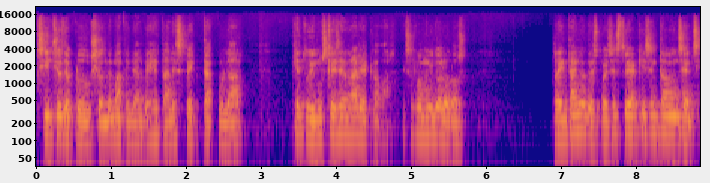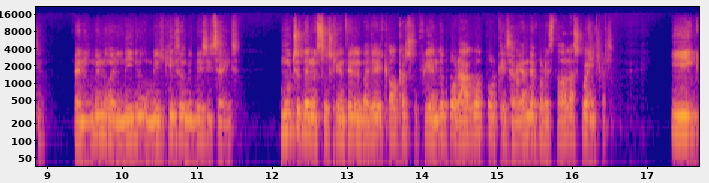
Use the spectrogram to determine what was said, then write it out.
sitios de producción de material vegetal espectacular que tuvimos que cerrar y acabar. Eso fue muy doloroso. 30 años después estoy aquí sentado en Celsius, fenómeno del niño 2015-2016. Muchos de nuestros clientes en el Valle del Cauca sufriendo por agua porque se habían deforestado las cuencas. Y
